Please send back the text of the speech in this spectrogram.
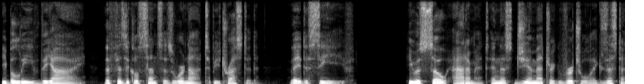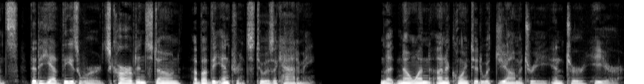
He believed the eye, the physical senses, were not to be trusted. They deceive. He was so adamant in this geometric virtual existence that he had these words carved in stone above the entrance to his academy Let no one unacquainted with geometry enter here.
